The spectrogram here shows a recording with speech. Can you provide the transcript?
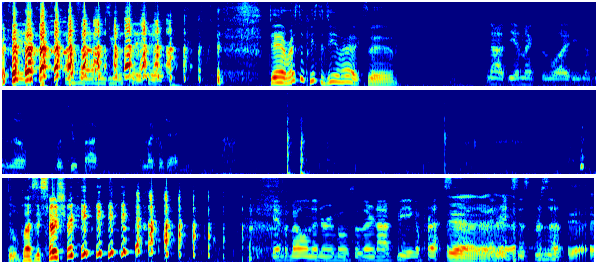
Yeah, that's what I was gonna say too. Damn, rest in peace to DMX, man. Nah, DMX is alive. He's in Brazil with Tupac and Michael Jackson. Doing plastic surgery. Getting the melanin removed so they're not being oppressed Yeah, yeah, in yeah. racist Brazil. Yeah, yeah,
